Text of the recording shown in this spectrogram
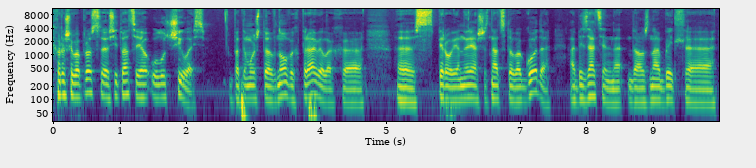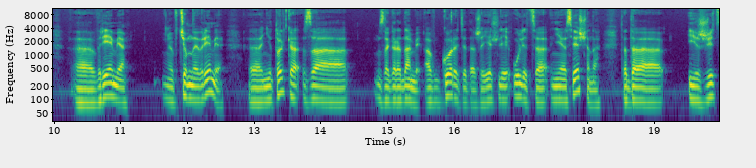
Хороший вопрос. Ситуация улучшилась, потому что в новых правилах Э, с 1 января 2016 года обязательно должна быть э, э, время, в темное время не только за, за городами, а в городе даже. Если улица не освещена, тогда и жить,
